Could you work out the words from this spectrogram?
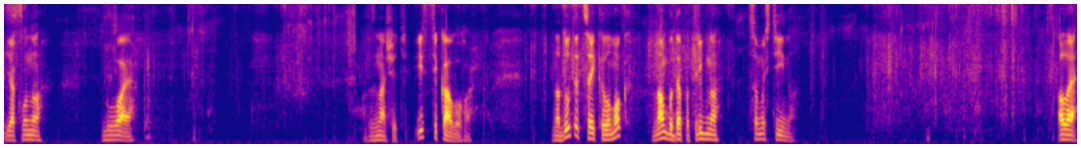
як воно буває. Значить, із цікавого. Надути цей килимок нам буде потрібно самостійно. Але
